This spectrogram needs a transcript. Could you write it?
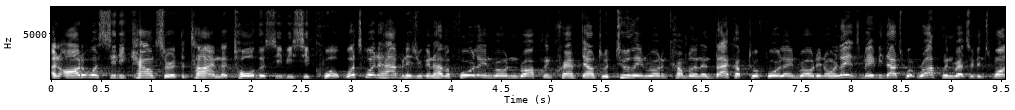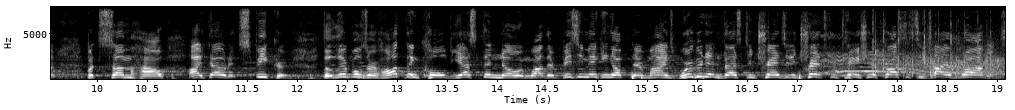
an Ottawa City Councillor at the time that told the CBC, quote, what's going to happen is you're going to have a four-lane road in Rockland, cramped down to a two-lane road in Cumberland, and back up to a four-lane road in Orleans. Maybe that's what Rockland residents want, but somehow I doubt it. Speaker, the Liberals are hot then cold, yes then no, and while they're busy making up their minds, we're going to invest in transit and transportation across this entire province.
